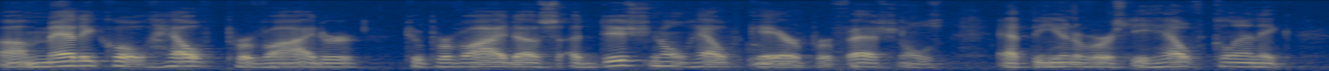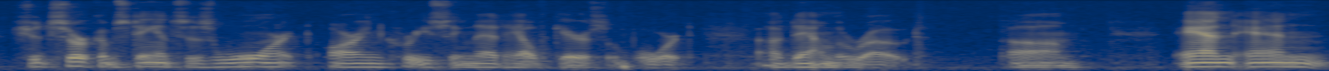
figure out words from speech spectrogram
uh, medical health provider to provide us additional health care professionals at the University Health Clinic should circumstances warrant our increasing that health care support uh, down the road. Um, and, and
